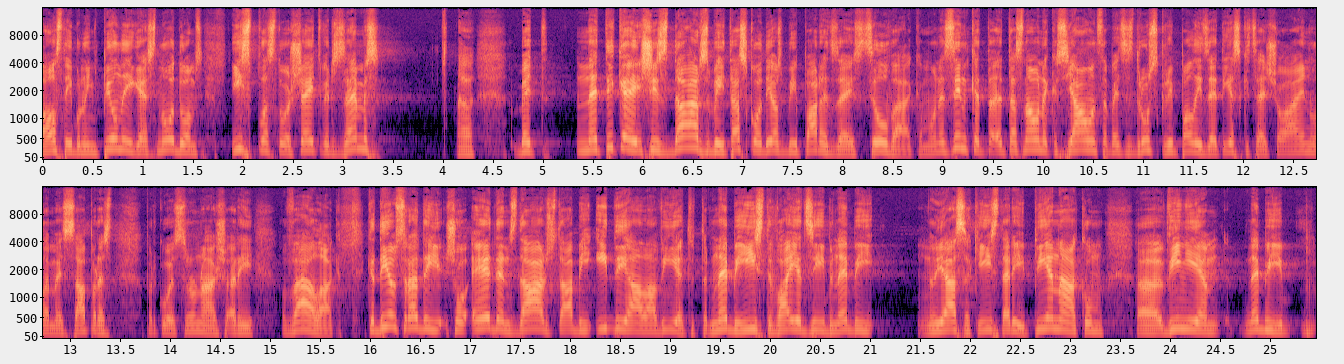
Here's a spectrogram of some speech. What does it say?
valstība un viņa pilnīgais nodoms izplasto šeit virs zemes. Uh, bet ne tikai šis dārzs bija tas, ko Dievs bija paredzējis cilvēkam. Un es zinu, ka tas nav nekas jauns, tāpēc es drusku gribu palīdzēt ieskicēt šo ainu, lai mēs saprastu, par ko es runāšu arī vēlāk. Kad Dievs radīja šo ēdienas dārzu, tā bija ideālā vieta. Tur nebija īsti vajadzība, nebija, nu, jāsaka, īsti arī pienākumu. Uh, viņiem nebija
